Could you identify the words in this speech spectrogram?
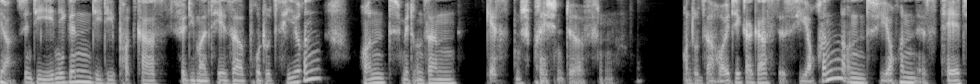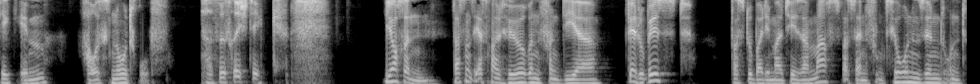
ja sind diejenigen, die die Podcasts für die Malteser produzieren und mit unseren Gästen sprechen dürfen. Und unser heutiger Gast ist Jochen und Jochen ist tätig im Hausnotruf. Das ist richtig. Jochen, lass uns erstmal hören von dir, wer du bist, was du bei den Maltesern machst, was deine Funktionen sind und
